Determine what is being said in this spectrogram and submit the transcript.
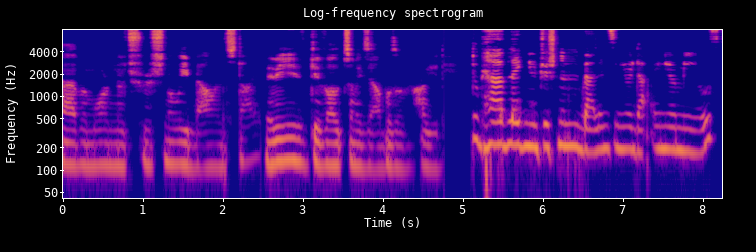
have a more nutritionally balanced diet? Maybe give out some examples of how you did. To have like nutritional balance in your di- in your meals,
